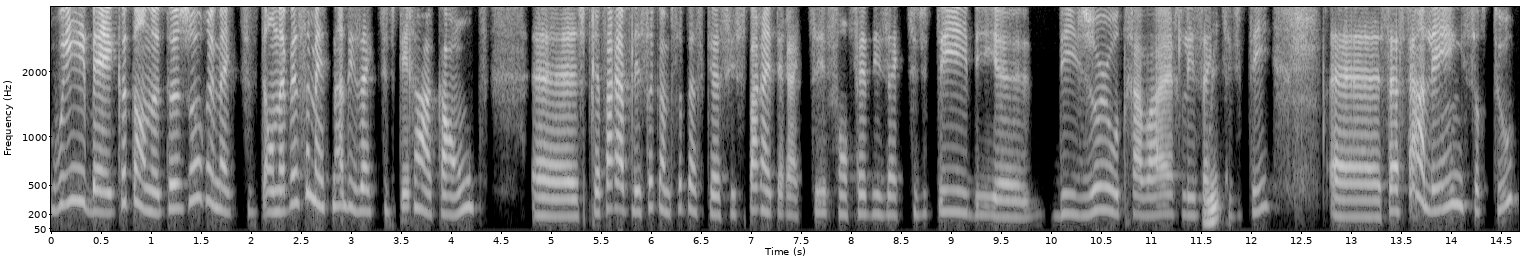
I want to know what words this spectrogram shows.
Oui, ben écoute, on a toujours une activité. On appelle ça maintenant des activités rencontres. Euh, je préfère appeler ça comme ça parce que c'est super interactif. On fait des activités, des, euh, des jeux au travers les activités. Euh, ça se fait en ligne surtout.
